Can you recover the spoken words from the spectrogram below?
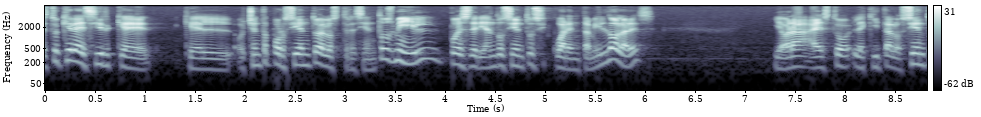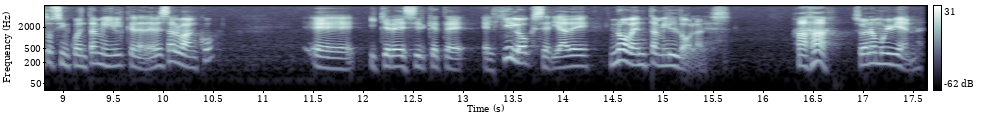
Esto quiere decir que, el 80% de los 300 mil, pues serían 240 mil dólares. Y ahora a esto le quita los 150 mil que le debes al banco. Eh, y quiere decir que te, el HELOC sería de 90 mil dólares. Ajá, suena muy bien.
